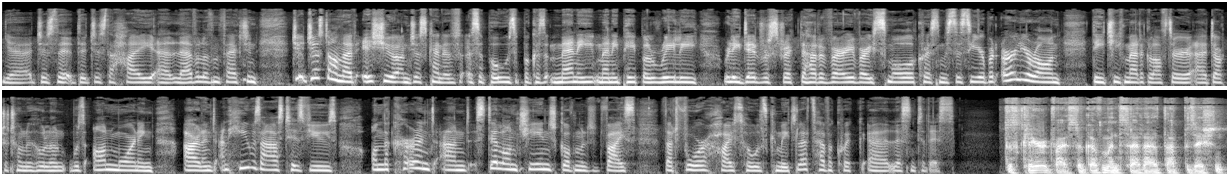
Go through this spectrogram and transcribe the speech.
Yeah, just the, the just the high uh, level of infection. Just on that issue, I'm just kind of I suppose because many many people really really did restrict. They had a very very small Christmas this year. But earlier on, the chief medical officer, uh, Dr. Tony Holohan, was on Morning Ireland, and he was asked his views on the current and still unchanged government advice that four households can meet. Let's have a quick uh, listen to this there's clear advice. So government set out that position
